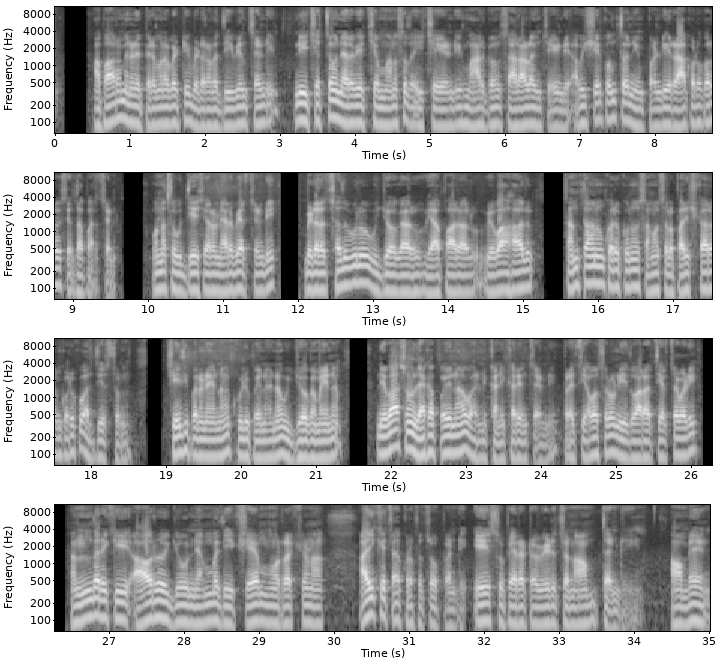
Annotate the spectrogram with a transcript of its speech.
అపారమైన ప్రేమను బట్టి బిడ్డలను దీవించండి. నీ చిత్తం నెరవేర్చే మనసు దయచేయండి. మార్గం సరళం చేయండి. అభిషేకంతో నింపండి. రాకొడొకరు సిద్ధపరచండి. ఉన్నత ఉద్దేశాలు నెరవేర్చండి. బిడ్డల చదువులు ఉద్యోగాలు వ్యాపారాలు వివాహాలు సంతానం కొరకును సమస్యల పరిష్కారం కొరకు అర్థిస్తున్నాను చేతి పనినైనా కూలిపైనైనా ఉద్యోగమైనా నివాసం లేకపోయినా వారిని కనికరించండి. ప్రతి అవసరం నీ ద్వారా తీర్చబడి అందరికీ ఆరోగ్యం నెమ్మది క్షేమం రక్షణ ఐక్యత కృప చూపండి ఏ సుపేరట వేడుచున్నాం తండ్రి. ఆమెన్.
